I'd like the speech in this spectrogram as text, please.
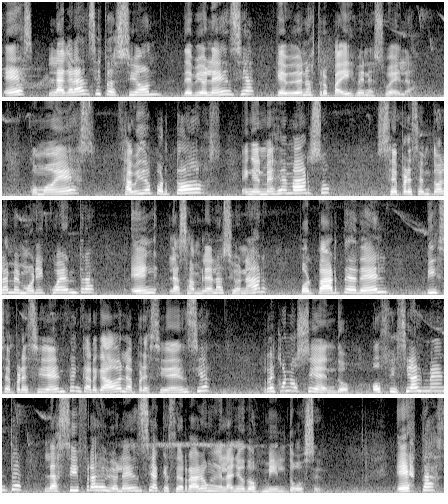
es la gran situación de violencia que vive nuestro país Venezuela. Como es sabido por todos, en el mes de marzo se presentó la memoria y cuenta en la Asamblea Nacional por parte del vicepresidente encargado de la presidencia reconociendo oficialmente las cifras de violencia que cerraron en el año 2012. Estas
